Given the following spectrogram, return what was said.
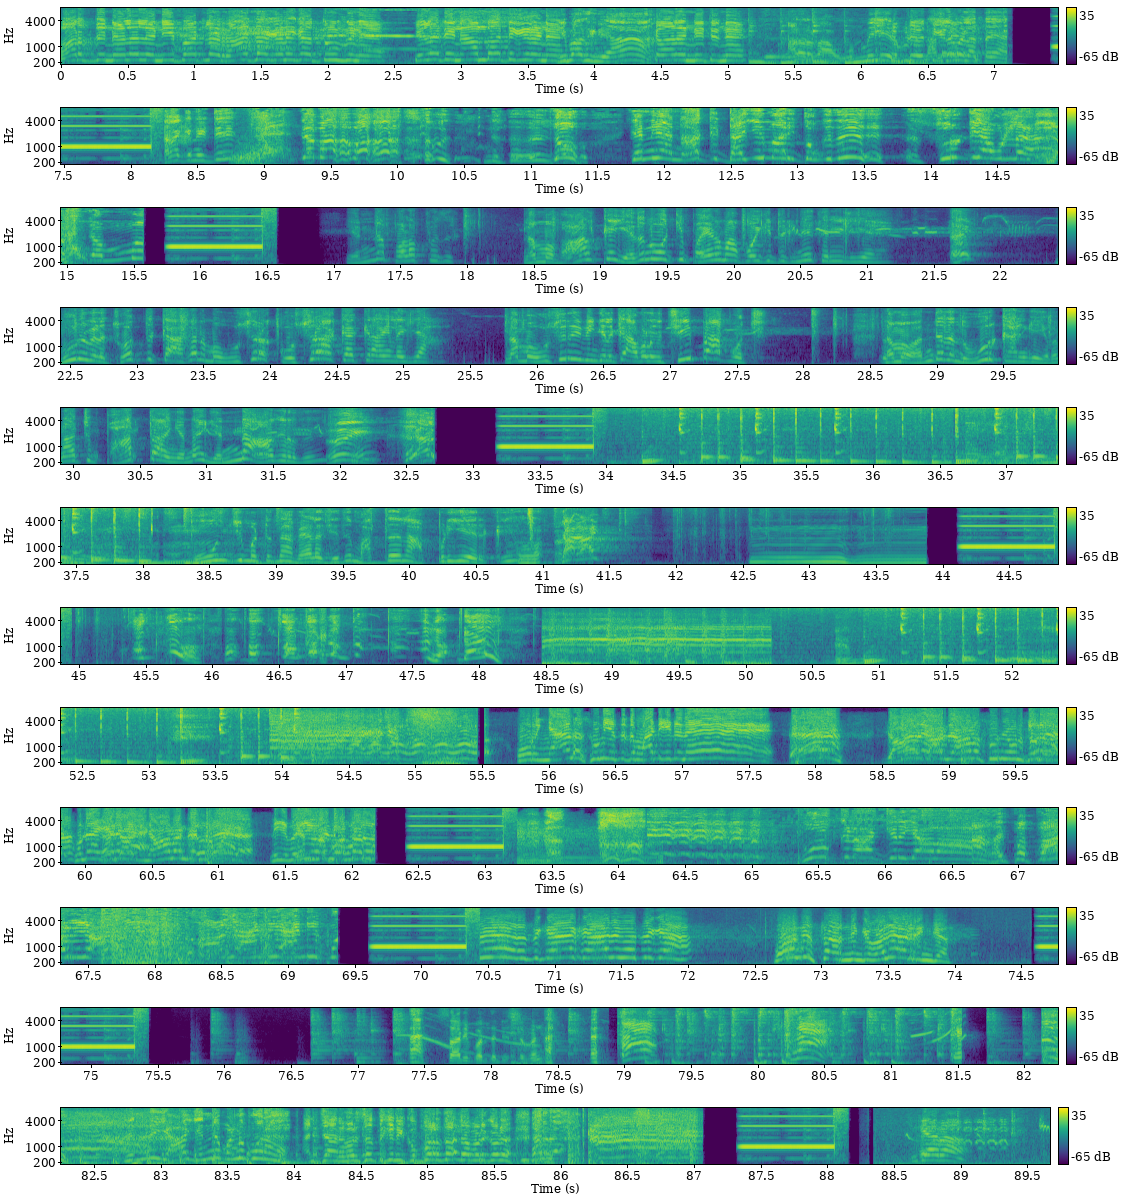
மரத்து நிழல்ல நீ பாட்டுல ராசா கணக்கா தூங்குன. எல்லாத்தையும் நான் பாத்துக்கிறேன்னு நீ பாத்துக்கிறியா? காலை நீட்டுனே. அடடா உண்மையிலே இப்படி வச்சுக்கிறேன். நாக்கு நீட்டு. என்னையா நாக்கு டை மாதிரி தொங்குது? சுருட்டியா உள்ள. அம்மா. என்ன பொழப்பு இது? நம்ம வாழ்க்கை எதை நோக்கி பயணமா போய்கிட்டு இருக்குன்னே தெரியலையே? மூணு வேளை சோத்துக்காக நம்ம உசுர கொசுரா கேட்கிறாங்களே ஐயா. நம்ம உசுறு இவங்களுக்கு அவ்வளவு சீப்பா போச்சு. நம்ம வந்தது அந்த ஊர்க்காரங்க எவனாச்சும் பார்த்தாங்கன்னா என்ன ஆகுறது? மூஞ்சி மட்டும்தான் வேலை செய்து மத்ததெல்லாம் அப்படியே இருக்கு. ஒரு ஞான சூனியத்துக்கு மாட்டிக்கிட்டனே. ஞான சூனியம் நீ வெளியே வந்து தூக்குனாக்கிறியாளா? இப்ப பாரியா. போங்க சார் நீங்க விளையாடுறீங்க. சாரி ஃபார் த டிஸ்டர்பன்ஸ் என்னையா என்ன பண்ண போற? அஞ்சாறு வருஷத்துக்கு நீ குப்புறதான் படுக்கணும்.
